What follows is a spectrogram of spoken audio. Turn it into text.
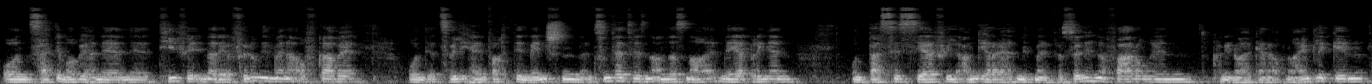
Und seitdem habe ich eine, eine tiefe innere Erfüllung in meiner Aufgabe und jetzt will ich einfach den Menschen ein Gesundheitswesen anders näher bringen. Und das ist sehr viel angereichert mit meinen persönlichen Erfahrungen. Da kann ich nachher gerne auch noch Einblick geben.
